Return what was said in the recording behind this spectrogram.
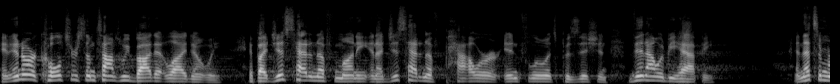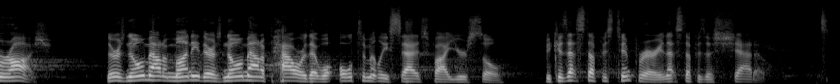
And in our culture, sometimes we buy that lie, don't we? If I just had enough money and I just had enough power, influence, position, then I would be happy. And that's a mirage. There is no amount of money, there is no amount of power that will ultimately satisfy your soul because that stuff is temporary and that stuff is a shadow. It's,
